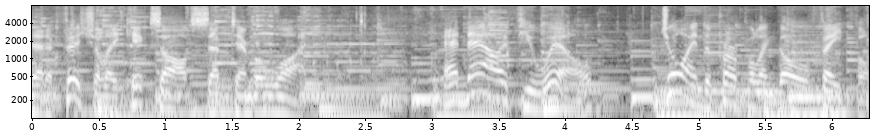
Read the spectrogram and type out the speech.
that officially kicks off September 1. And now, if you will, join the Purple and Gold faithful,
